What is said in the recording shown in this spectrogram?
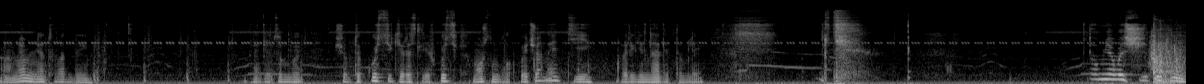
А в нем нет воды. Блядь, это бы... Еще бы кустики росли. В кустиках можно было кое-что найти. В оригинале-то, блядь. У меня вообще тут, ну,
